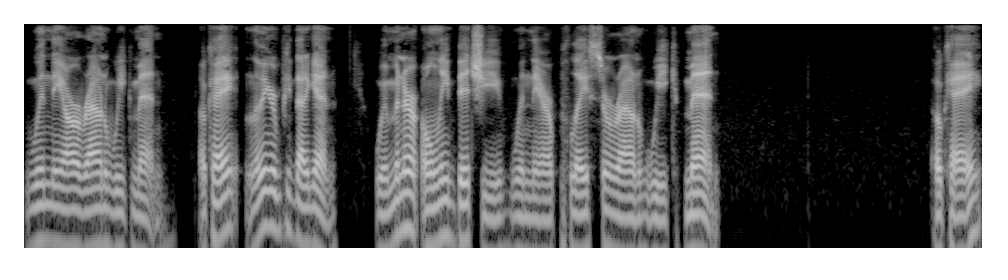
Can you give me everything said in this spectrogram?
when they are around weak men. Okay? Let me repeat that again. Women are only bitchy when they are placed around weak men. Okay?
